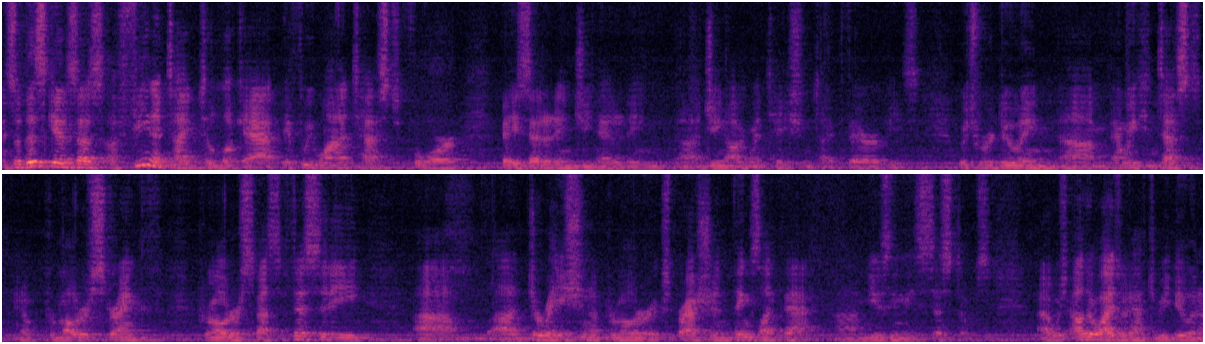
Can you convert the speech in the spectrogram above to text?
And so this gives us a phenotype to look at if we want to test for base editing, gene editing, uh, gene augmentation type therapies, which we're doing. Um, and we can test you know, promoter strength, promoter specificity, um, uh, duration of promoter expression, things like that, um, using these systems, uh, which otherwise would have to be, doing,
